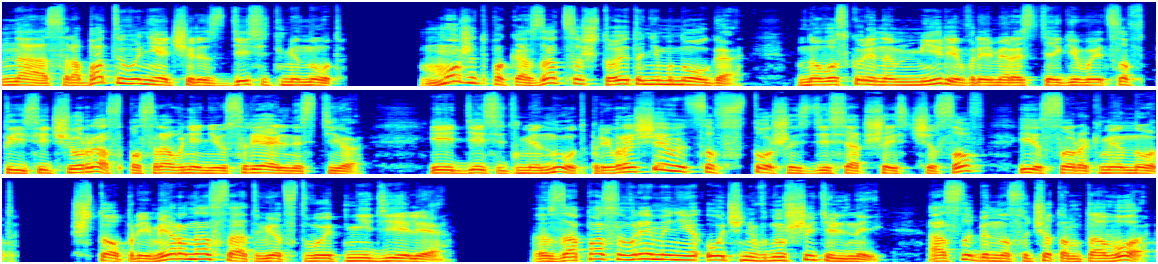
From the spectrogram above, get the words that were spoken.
на срабатывание через 10 минут. Может показаться, что это немного, но в ускоренном мире время растягивается в тысячу раз по сравнению с реальностью – и 10 минут превращаются в 166 часов и 40 минут, что примерно соответствует неделе. Запас времени очень внушительный, особенно с учетом того,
